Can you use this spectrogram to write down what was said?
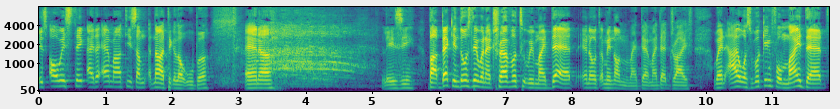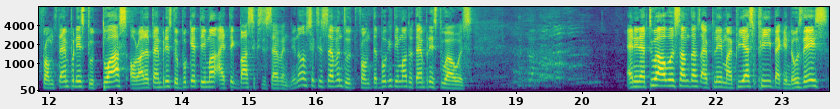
is always take either MRT. Some now I take a lot of Uber, and uh, lazy. But back in those days when I traveled to, with my dad, you know, I mean not my dad, my dad drive. When I was working for my dad from Tampines to Tuas, or rather Tampines to Bukit Timah, I take bus 67. You know, 67 to from the Bukit Timah to Tampines two hours. and in that two hours, sometimes I play my PSP back in those days.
